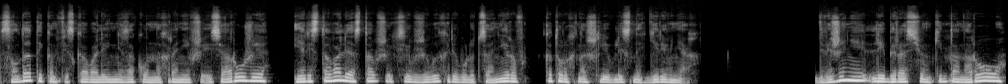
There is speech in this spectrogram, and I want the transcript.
Солдаты конфисковали незаконно хранившееся оружие и арестовали оставшихся в живых революционеров, которых нашли в лесных деревнях. Движение «Либерасьон Кинтана Роу»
